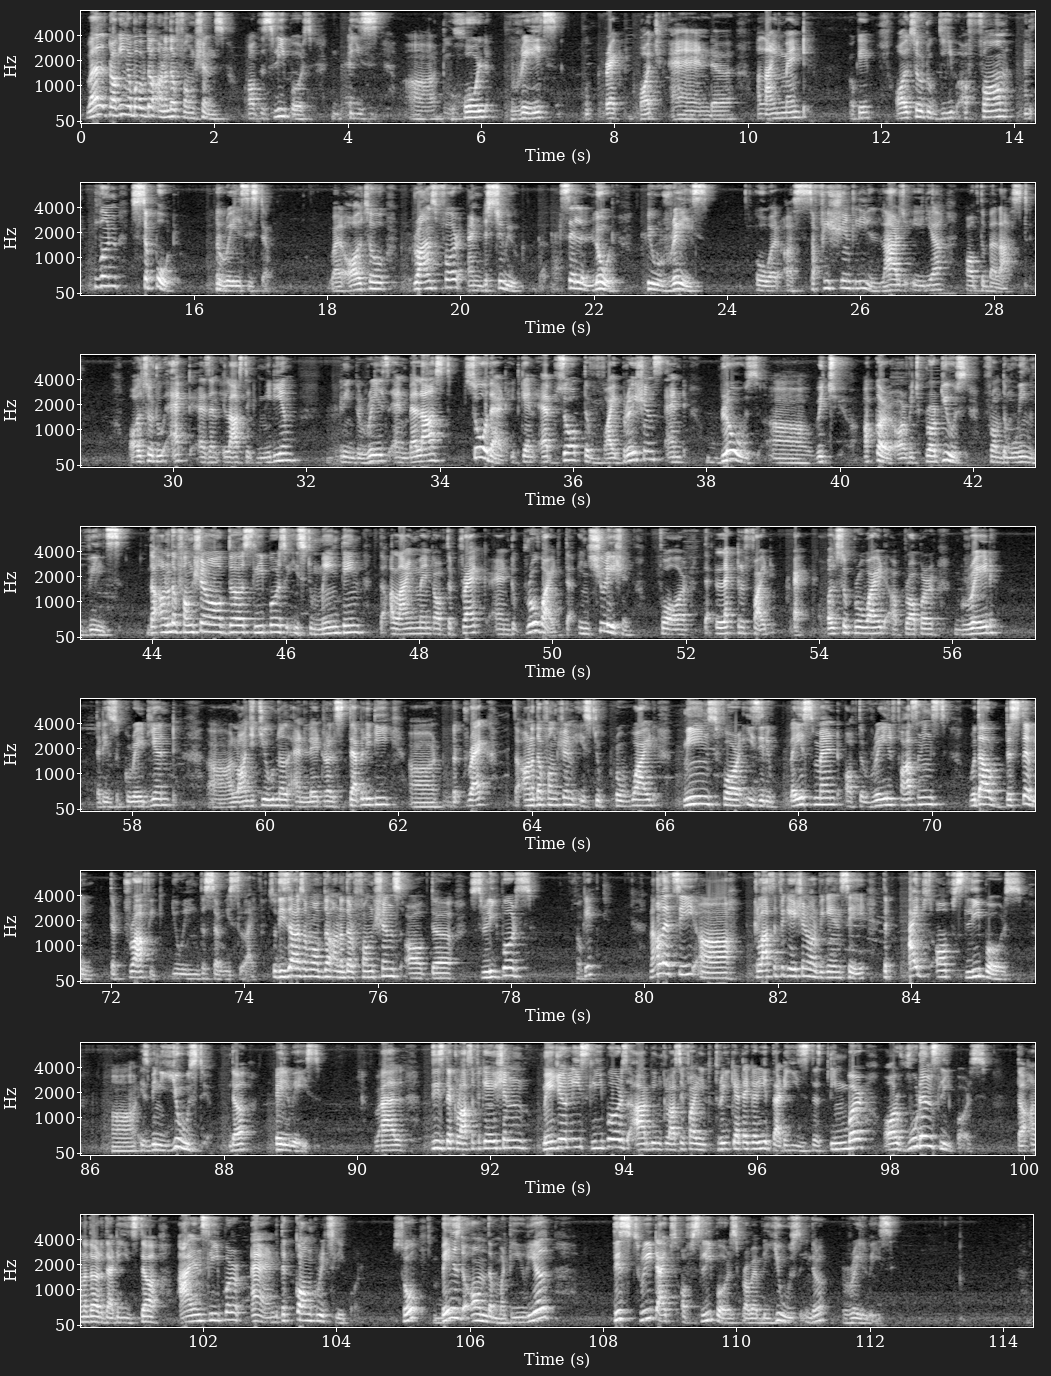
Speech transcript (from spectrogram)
Well talking about the another functions of the sleepers that is uh, to hold rails to correct watch and uh, alignment okay? Also to give a firm and even support the rail system. While also transfer and distribute the axle load to rails over a sufficiently large area of the ballast. Also to act as an elastic medium between the rails and ballast so that it can absorb the vibrations and blows uh, which occur or which produce from the moving wheels. The another function of the sleepers is to maintain the alignment of the track and to provide the insulation for the electrified track. Also provide a proper grade that is gradient, uh, longitudinal and lateral stability uh, to the track. The another function is to provide means for easy replacement of the rail fastenings without disturbing the traffic during the service life. So these are some of the another functions of the sleepers. Okay. Now let's see uh, classification or we can say the types of sleepers uh, is being used in the railways. Well this is the classification. Majorly sleepers are being classified into three categories that is the timber or wooden sleepers. The another that is the iron sleeper and the concrete sleeper. So based on the material these three types of sleepers probably used in the railways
